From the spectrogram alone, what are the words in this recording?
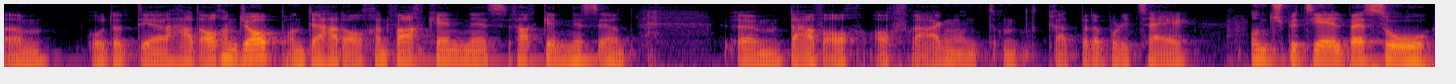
ähm, oder der hat auch einen Job und der hat auch ein Fachkenntnis, Fachkenntnisse und ähm, darf auch, auch fragen und, und gerade bei der Polizei und speziell bei so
